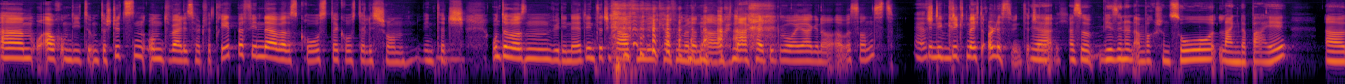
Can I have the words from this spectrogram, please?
Ähm, auch um die zu unterstützen und weil ich es halt vertretbar finde, aber das Groß, der Großteil ist schon Vintage. Mhm. Unterhosen würde ich nicht Vintage kaufen, die kaufe ich mir dann auch nachhaltig wo, ja genau, aber sonst ja, ich, kriegt man echt alles Vintage ja, eigentlich. Also wir sind halt einfach schon so lang dabei äh,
